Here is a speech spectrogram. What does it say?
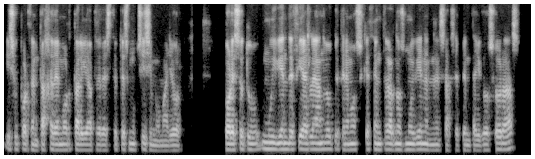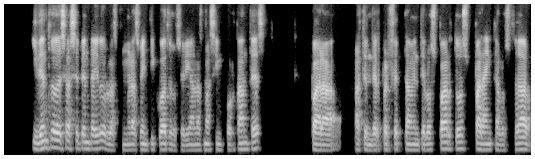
y su porcentaje de mortalidad predestete es muchísimo mayor. Por eso tú muy bien decías, Leandro, que tenemos que centrarnos muy bien en esas 72 horas y dentro de esas 72, las primeras 24 serían las más importantes para atender perfectamente los partos, para encalostrar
